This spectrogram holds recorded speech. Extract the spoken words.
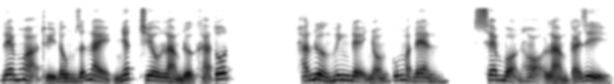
đem họa thủy đông dẫn này nhất chiêu làm được khá tốt. Hắn đường huynh đệ nhóm cũng mặt đen, xem bọn họ làm cái gì.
